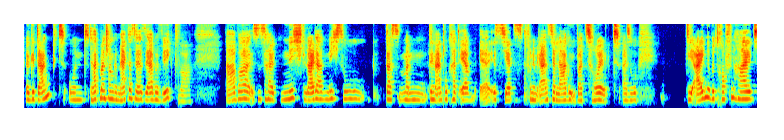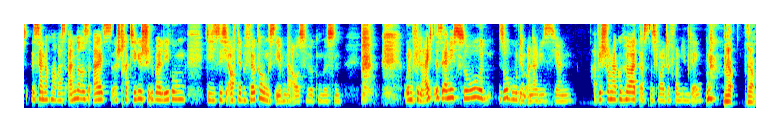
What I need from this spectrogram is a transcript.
äh, gedankt und da hat man schon gemerkt, dass er sehr bewegt war. Aber es ist halt nicht, leider nicht so, dass man den Eindruck hat, er, er ist jetzt von dem Ernst der Lage überzeugt. Also die eigene Betroffenheit ist ja nochmal was anderes als strategische Überlegungen, die sich auf der Bevölkerungsebene auswirken müssen. Und vielleicht ist er nicht so, so gut im Analysieren. Habe ich schon mal gehört, dass das Leute von ihm denken. Ja, ja.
